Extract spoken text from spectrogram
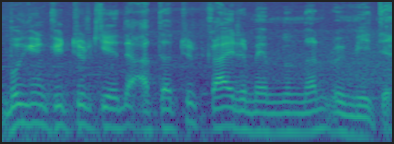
Bugünkü Türkiye'de Atatürk gayrimemnunların ümidi.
